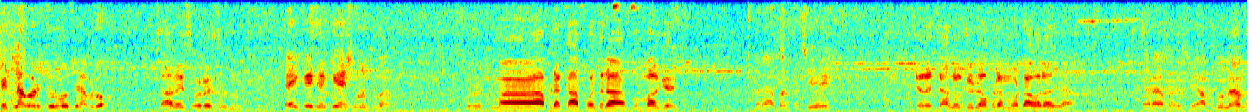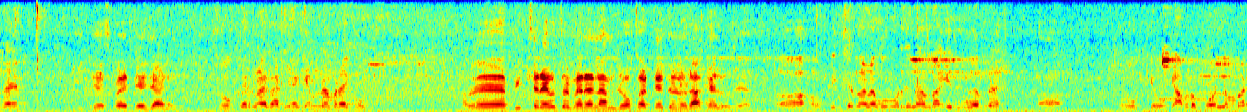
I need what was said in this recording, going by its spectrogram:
વર્ષ જૂનું છે આપણું? ચાલીસ વર્ષ જૂનું. કઈ કઈ જગ્યાએ સુરતમાં? સુરતમાં આપણે કાપોદરા બંબાગેટ. બરાબર પછી? ત્યારે ચાલુ કર્યું આપણે મોટા વરાજા બરાબર છે. આપણું નામ સાહેબ? હિતેશભાઈ તેજાણી. જોકરના ગાંઠિયા કેમ નામ રાખ્યું? હવે પિક્ચર આવ્યું તો મેરા નામ જોકર તેજુનું રાખેલું છે. ઓહો પિક્ચરના નામ ઉપરથી નામ રાખી દીધું એમને? હા. Okay okay. આપણો phone number?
